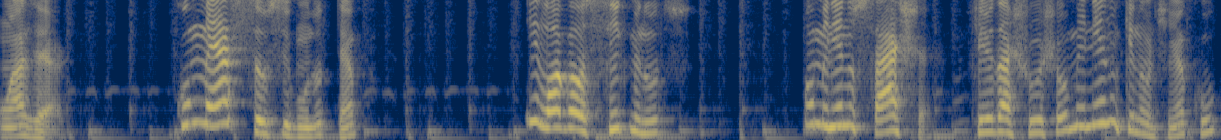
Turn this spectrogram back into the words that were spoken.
1 a 0 Começa o segundo tempo, e logo aos 5 minutos, o menino Sacha, filho da Xuxa, o menino que não tinha cu,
